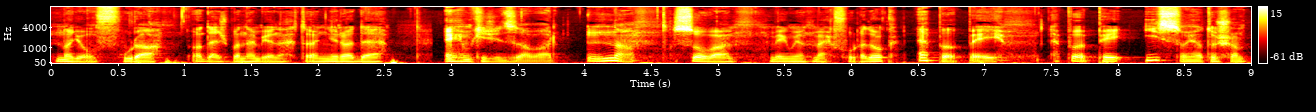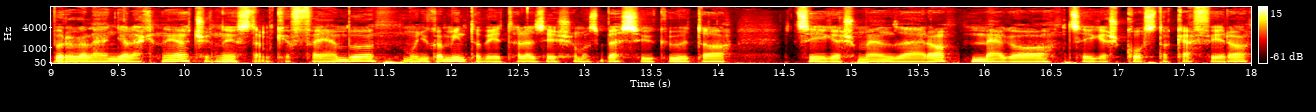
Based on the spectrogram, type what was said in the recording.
nagyon fura adásban nem jön át annyira, de engem kicsit zavar. Na, szóval, még miatt megfulladok. Apple Pay. Apple Pay iszonyatosan pörög a lengyeleknél, csak néztem ki a fejemből. Mondjuk a mintavételezésem az beszűkült a céges menzára, meg a céges Costa Caféra,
